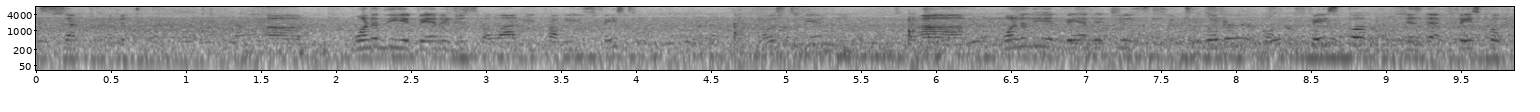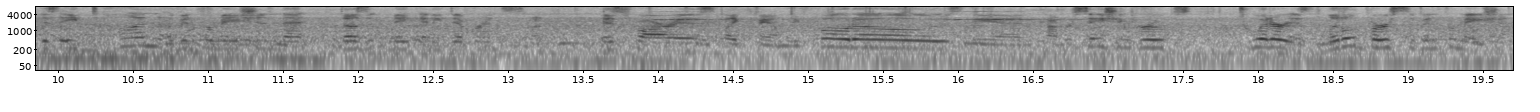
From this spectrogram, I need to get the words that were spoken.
except for the Twitter. Um, one of the advantages, a lot of you probably use Facebook, most of you. Um, one of the advantages to Twitter over Facebook is that Facebook is a ton of information that doesn't make any difference as far as like family photos and conversation groups. Twitter is little bursts of information.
